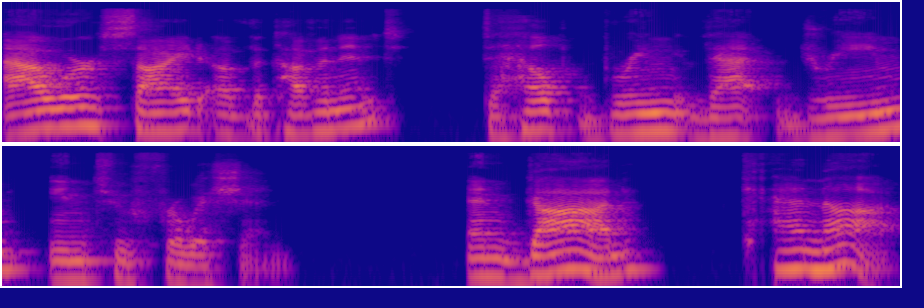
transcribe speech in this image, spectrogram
our side of the covenant, to help bring that dream into fruition. And God cannot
